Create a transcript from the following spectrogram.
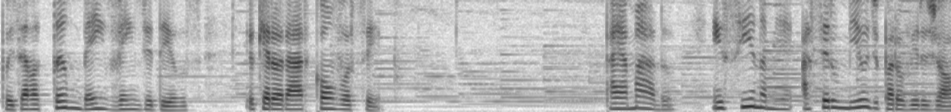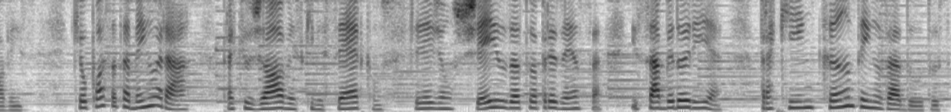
pois ela também vem de Deus. Eu quero orar com você. Pai amado, ensina-me a ser humilde para ouvir os jovens, que eu possa também orar para que os jovens que me cercam sejam cheios da tua presença e sabedoria, para que encantem os adultos,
